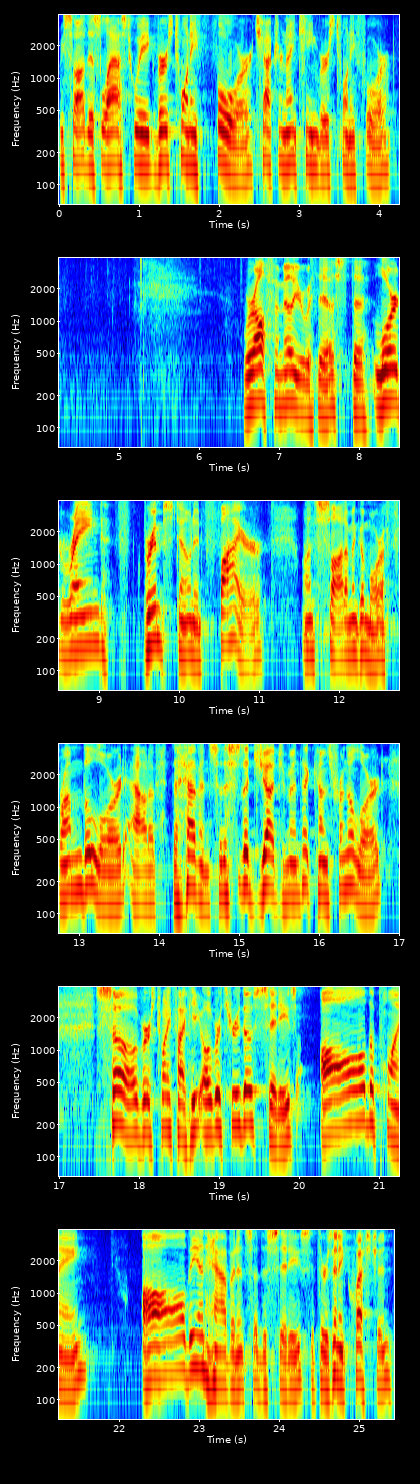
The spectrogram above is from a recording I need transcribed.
We saw this last week, verse 24, chapter 19, verse 24. We're all familiar with this. The Lord rained brimstone and fire on Sodom and Gomorrah from the Lord out of the heavens. So, this is a judgment that comes from the Lord. So, verse 25, he overthrew those cities, all the plain, all the inhabitants of the cities. If there's any question,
